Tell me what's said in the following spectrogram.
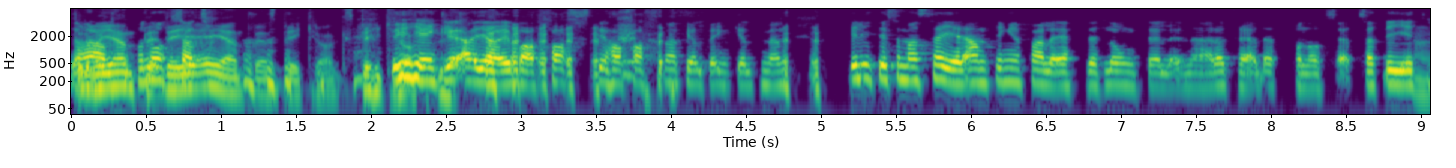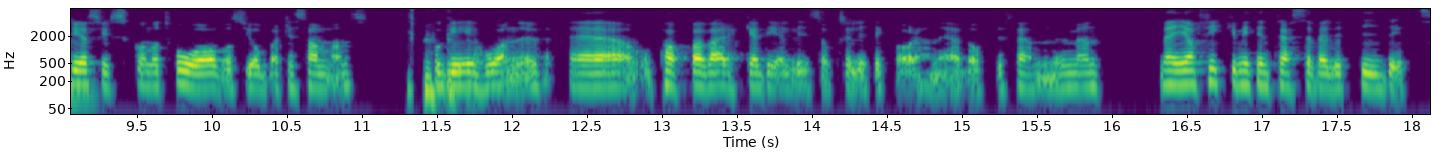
så det, var egentligen, det är egentligen spikrak? Spikrak. Egentligen, jag är bara fast, jag har fastnat helt enkelt. Men det är lite som man säger, antingen faller äpplet långt eller nära trädet på något sätt. Så att vi är tre mm. syskon och två av oss jobbar tillsammans på GH nu. Eh, och pappa verkar delvis också lite kvar, han är 85 nu. Men, men jag fick mitt intresse väldigt tidigt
